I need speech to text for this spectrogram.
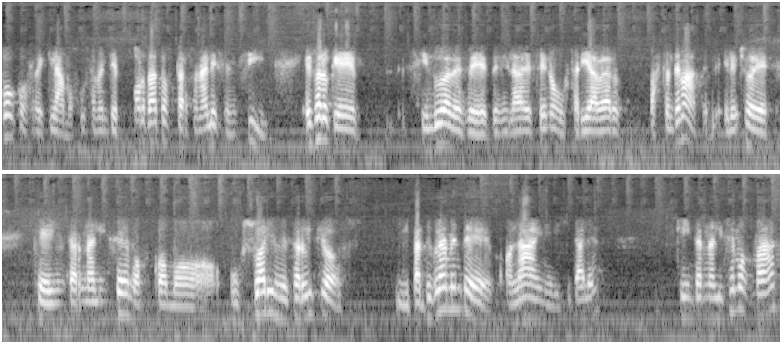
pocos reclamos justamente por datos personales en sí. Eso es lo que sin duda desde, desde la ADC nos gustaría ver bastante más. El, hecho de que internalicemos como usuarios de servicios, y particularmente online y digitales, que internalicemos más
